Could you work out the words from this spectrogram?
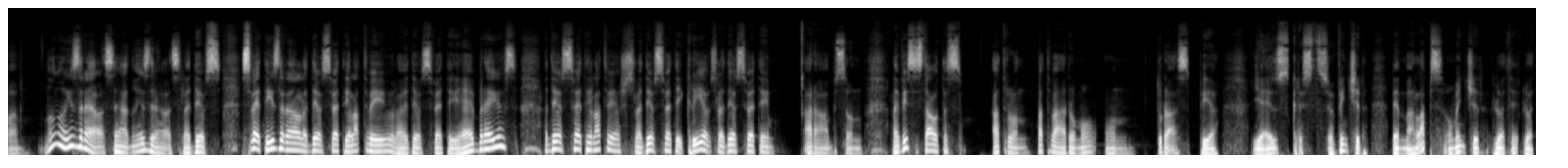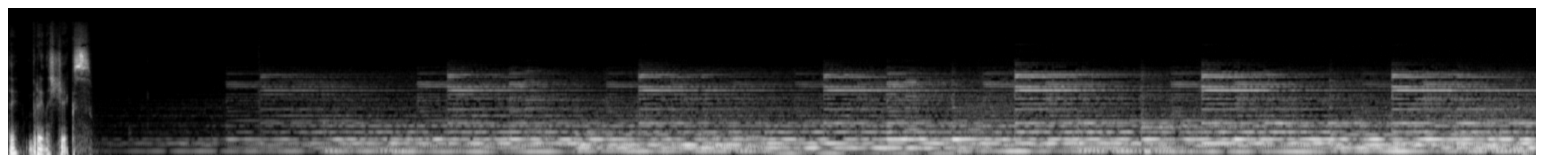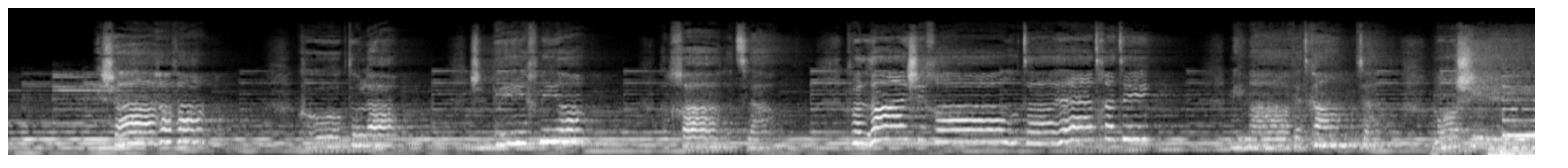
nu, no Izraēlas, jā, no Izraēlas. Lai Dievs svētī Izraēlu, lai Dievs svētī Latviju, lai Dievs svētī ebrejus, lai Dievs svētī latviešus, lai Dievs svētī krievus, lai Dievs svētī arābus, un lai visas tautas atrod patvērumu un turās pie Jēzus Kristus, jo viņš ir vienmēr labs un viņš ir ļoti, ļoti brīnišķīgs. גדולה שבכניעה הלכה לצלב כבר לא שחררת את חטאי ממוות קמת מושיעי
